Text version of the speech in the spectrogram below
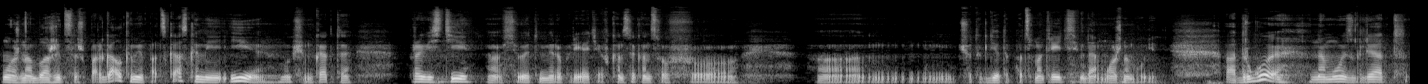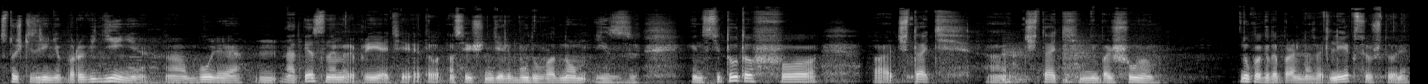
можно обложиться шпаргалками, подсказками и, в общем, как-то провести э, все это мероприятие. В конце концов, э, что-то где-то подсмотреть всегда можно будет. А другое, на мой взгляд, с точки зрения проведения, более ответственное мероприятие, это вот на следующей неделе буду в одном из институтов читать, читать небольшую, ну как это правильно назвать, лекцию что ли,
